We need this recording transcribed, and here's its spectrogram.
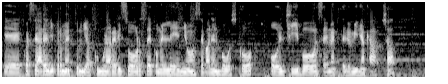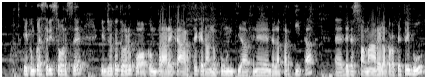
e queste aree gli permettono di accumulare risorse come il legno se va nel bosco o il cibo se mette gli omini a caccia. E con queste risorse il giocatore può comprare carte che danno punti alla fine della partita, eh, deve sfamare la propria tribù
